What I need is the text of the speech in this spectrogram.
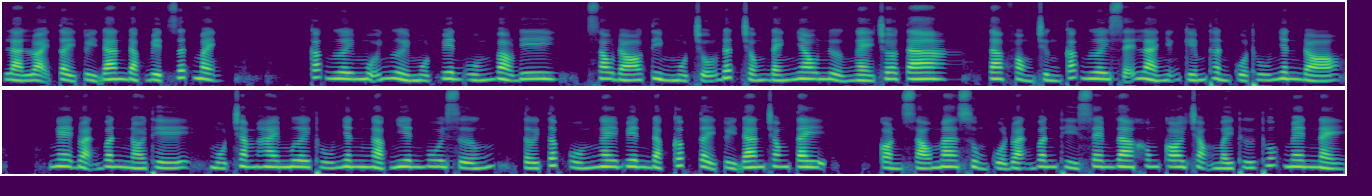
là loại tẩy tủy đan đặc biệt rất mạnh. Các ngươi mỗi người một viên uống vào đi, sau đó tìm một chỗ đất trống đánh nhau nửa ngày cho ta. Ta phỏng chừng các ngươi sẽ là những kiếm thần của thú nhân đó. Nghe Đoạn Vân nói thế, 120 thú nhân ngạc nhiên vui sướng, tới tấp uống ngay viên đặc cấp tẩy tủy đan trong tay. Còn sáu ma sủng của Đoạn Vân thì xem ra không coi trọng mấy thứ thuốc men này.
